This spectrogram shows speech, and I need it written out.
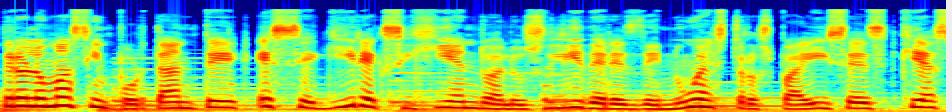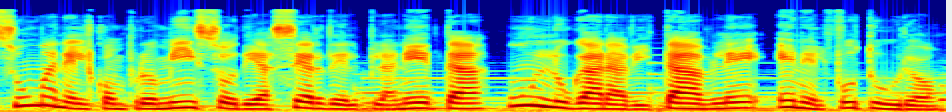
Pero lo más importante es seguir exigiendo a los líderes de nuestros países que asuman el compromiso de hacer del planeta un lugar habitable en el futuro.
